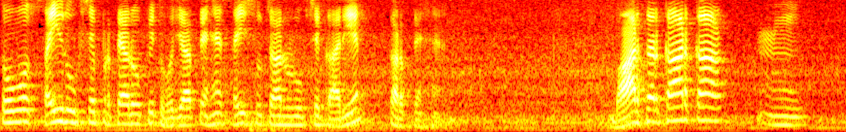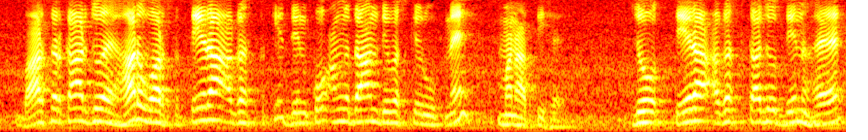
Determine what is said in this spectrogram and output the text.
तो वो सही रूप से प्रत्यारोपित हो जाते हैं, सही सुचारू रूप से कार्य करते हैं। भारत सरकार का भारत सरकार जो है हर वर्ष तेरह अगस्त के दिन को अंगदान दिवस के रूप में मनाती है। जो तेरह अगस्त का जो दिन है,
